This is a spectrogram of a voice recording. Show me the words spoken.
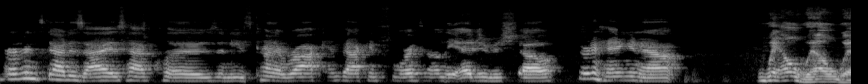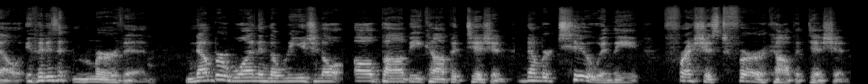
Mervin's got his eyes half closed and he's kind of rocking back and forth on the edge of his shell, sort of hanging out. Well, well, well, if it isn't Mervin. Number one in the regional all Bombi competition. Number two in the freshest fur competition.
